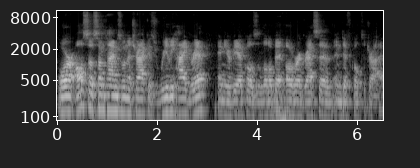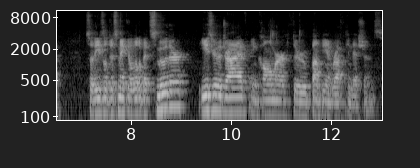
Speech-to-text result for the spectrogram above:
or also sometimes when the track is really high grip and your vehicle is a little bit over aggressive and difficult to drive. So these will just make it a little bit smoother, easier to drive, and calmer through bumpy and rough conditions.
